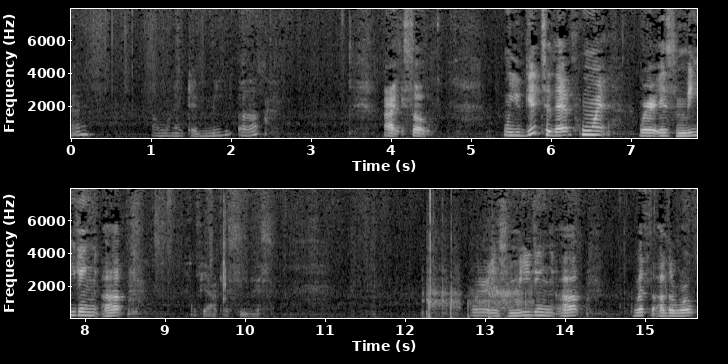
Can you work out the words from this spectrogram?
Okay. I want it to meet up. Alright, so when you get to that point where it's meeting up, hope y'all can see this, where it's meeting up with the other rope,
